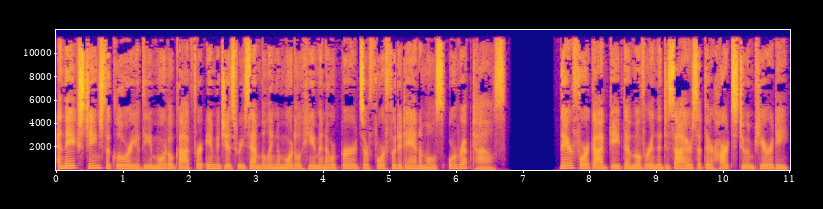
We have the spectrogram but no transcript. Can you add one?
and they exchanged the glory of the immortal God for images resembling a mortal human or birds or four footed animals or reptiles. Therefore, God gave them over in the desires of their hearts to impurity,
